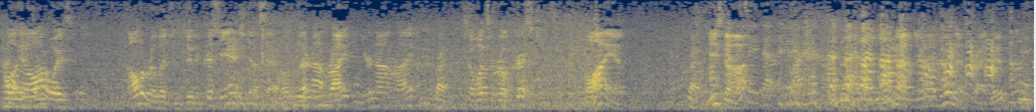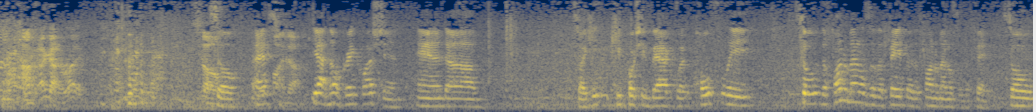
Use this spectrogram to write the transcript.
How Well, we in a lot of ways, all the religions do. The Christianity does that. Well, they're not right, and you're not right. Right. So what's a real Christian? Well, I am. Right. He's not. Say that. You're not, you're not doing this right, dude. I'm, I got it right. So, So, we'll find out. Yeah, no, great question. And um, so I keep, keep pushing back, but hopefully, so the fundamentals of the faith are the fundamentals of the faith. So,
